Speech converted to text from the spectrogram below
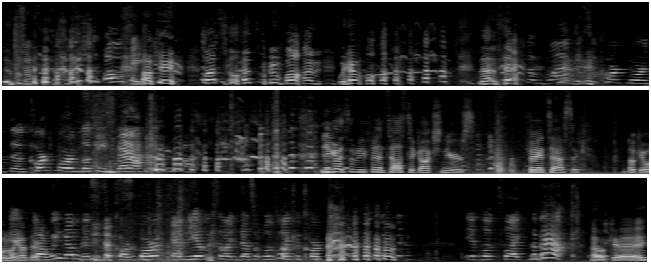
That's the. Usually, oh, okay. okay, let's let's move on. We have a lot. That, that, The black is the corkboard. The corkboard looking back is not. you guys would be fantastic auctioneers. Fantastic. Okay, what do we got And, Yeah, there? we know this is a corkboard, and the other side doesn't look like a corkboard. it looks like the back. okay,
